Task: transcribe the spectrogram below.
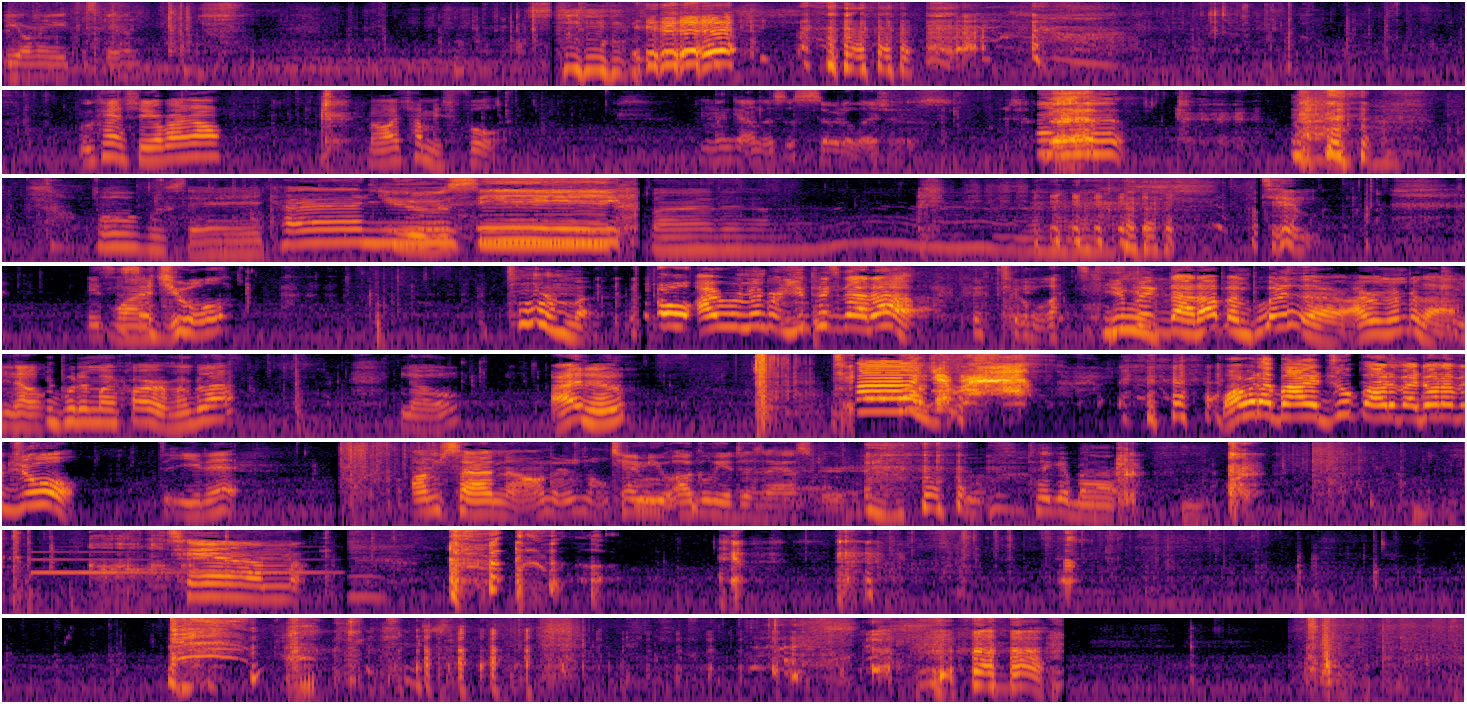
You only ate the skin. we can't see it right now, but my tummy's full. Oh my god, this is so delicious. oh, say, can You you see? See? by the- Tim. Is this Why? a Juul? Tim. Oh, I remember. You picked that up. to what? You picked that up and put it there. I remember that. No. You put it in my car. Remember that? No. I do. Hold your breath! Why would I buy a Juul pod if I don't have a Juul? to eat it. I'm sad now. There's no. Tim, you ugly disaster. Take it back. Tim.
